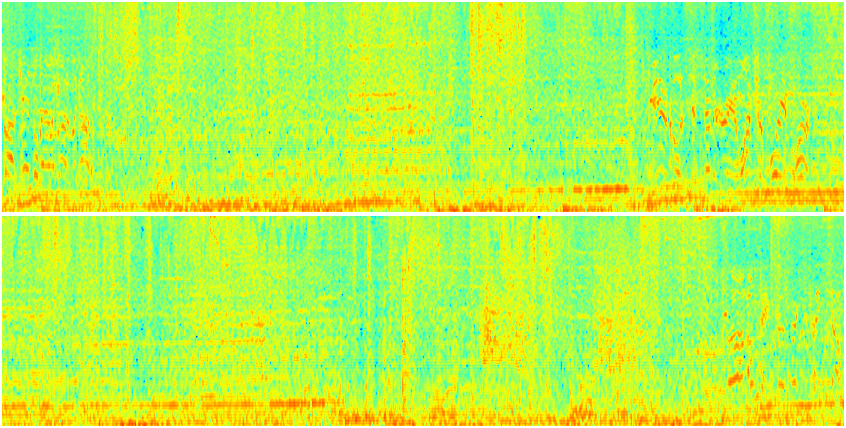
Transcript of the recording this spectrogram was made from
Uh, cancel that. I got him. I got him. Vehicle is disintegrating. Watch your flame park. Uh, update. Suspect is heading south.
